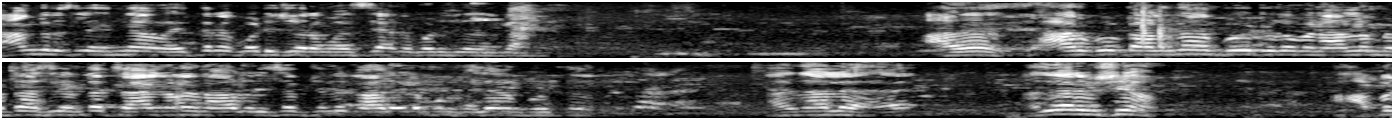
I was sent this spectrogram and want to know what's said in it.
காங்கிரஸில் என்ன எத்தனை கோடீஸ்வரங்க வசதியான கோடீஸ்வரங்க இருக்காங்க? அதான் யார் கூப்பிட்டாலும் தான் போயிட்டு இருக்கோம். நாலும் மெட்ராஸில் இருந்தால் சாயங்காலம் நாலு ரிசப்ஷனு காலையில் மூணு கல்யாணம் போயிட்டு அதனால் அது வேறு விஷயம். அப்போ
